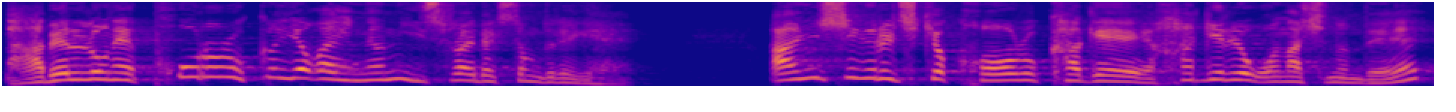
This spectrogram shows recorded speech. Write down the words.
바벨론의 포로로 끌려가 있는 이스라엘 백성들에게 안식일을 지켜 거룩하게 하기를 원하시는데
